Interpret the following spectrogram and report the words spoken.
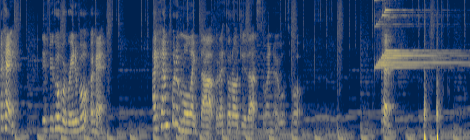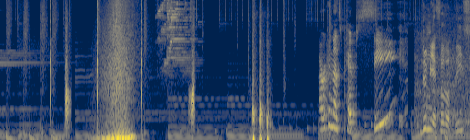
Okay, difficult but readable, okay. I can put it more like that, but I thought I'll do that so I know what's what. Okay. I reckon that's Pepsi. Do me a favor, please.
